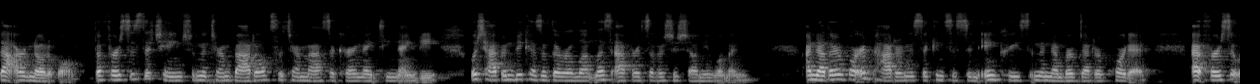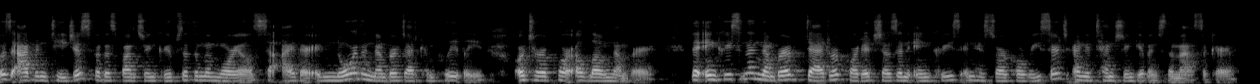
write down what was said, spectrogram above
that are notable. The first is the change from the term battle to the term massacre in 1990, which happened because of the relentless efforts of a Shoshone woman. Another important pattern is the consistent increase in the number of dead reported. At first, it was advantageous for the sponsoring groups of the memorials to either ignore the number of dead completely or to report a low number. The increase in the number of dead reported shows an increase in historical research and attention given to the massacre.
